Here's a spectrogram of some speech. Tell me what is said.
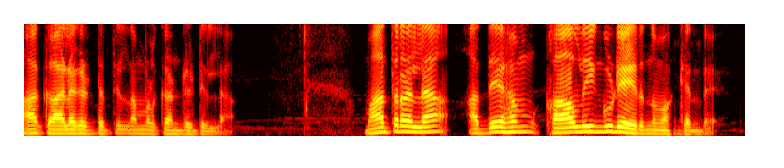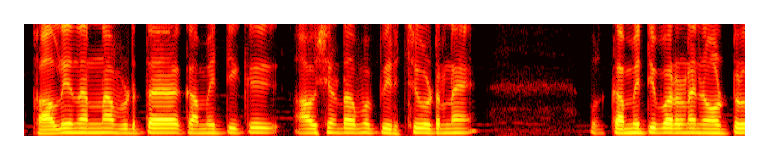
ആ കാലഘട്ടത്തിൽ നമ്മൾ കണ്ടിട്ടില്ല. മാത്രമല്ല അദ്ദേഹം കാളിയും കൂടിയായിരുന്നു മക്കന്റെ. കാളി എന്ന് പറഞ്ഞാൽ ഇവിടുത്തെ കമ്മിറ്റിക്ക് ആവശ്യമുണ്ടാകുമ്പോൾ പിരിച്ചുവിടണേ കമ്മിറ്റി പറയണ നോട്ട്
